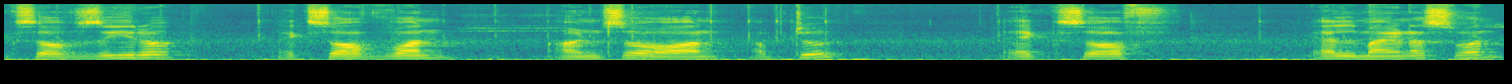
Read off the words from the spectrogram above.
x of 0 x of 1 and so on up to x of L minus 1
